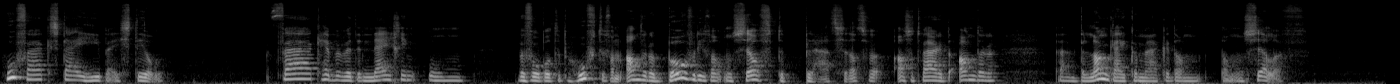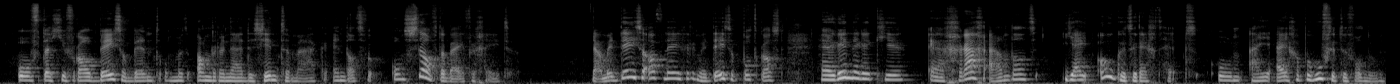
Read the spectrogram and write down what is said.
hoe vaak sta je hierbij stil? Vaak hebben we de neiging om bijvoorbeeld de behoeften van anderen boven die van onszelf te plaatsen. Dat we als het ware de anderen uh, belangrijker maken dan, dan onszelf. Of dat je vooral bezig bent om het anderen naar de zin te maken en dat we onszelf daarbij vergeten. Nou, met deze aflevering, met deze podcast, herinner ik je er graag aan dat jij ook het recht hebt om aan je eigen behoeften te voldoen.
